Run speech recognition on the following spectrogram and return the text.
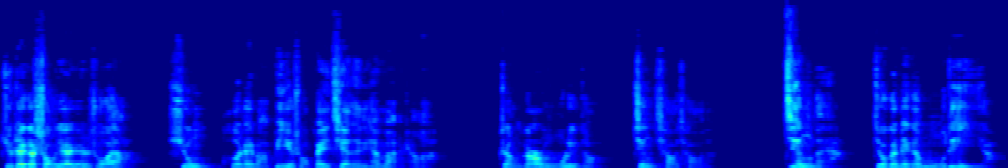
据这个守夜人说呀，熊和这把匕首被窃的那天晚上啊，整个屋里头静悄悄的，静的呀就跟这个墓地一样。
